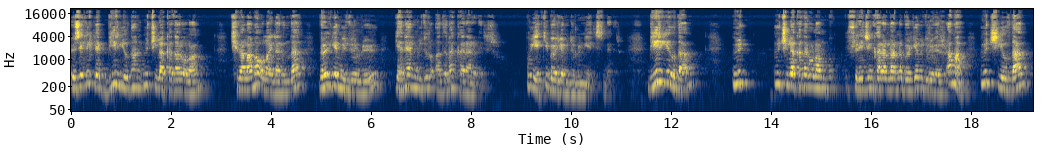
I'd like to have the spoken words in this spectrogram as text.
özellikle bir yıldan üç yıla kadar olan kiralama olaylarında bölge müdürlüğü genel müdür adına karar verir. Bu yetki bölge müdürlüğünün yetkisindedir. Bir yıldan 3 yıla kadar olan bu sürecin kararlarını bölge müdürü verir ama 3 yıldan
